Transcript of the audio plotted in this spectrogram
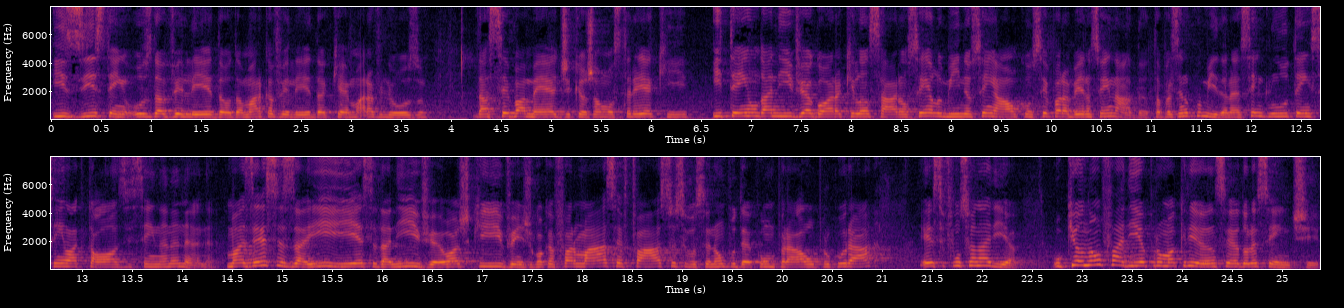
existem os da Veleda, ou da marca Veleda, que é maravilhoso da Sebamed, que eu já mostrei aqui. E tem um da Nivea agora que lançaram sem alumínio, sem álcool, sem parabeno, sem nada. Tá parecendo comida, né? Sem glúten, sem lactose, sem nananana. Mas esses aí e esse da Nivea, eu acho que vende de qualquer farmácia, é fácil, se você não puder comprar ou procurar, esse funcionaria. O que eu não faria para uma criança e adolescente?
